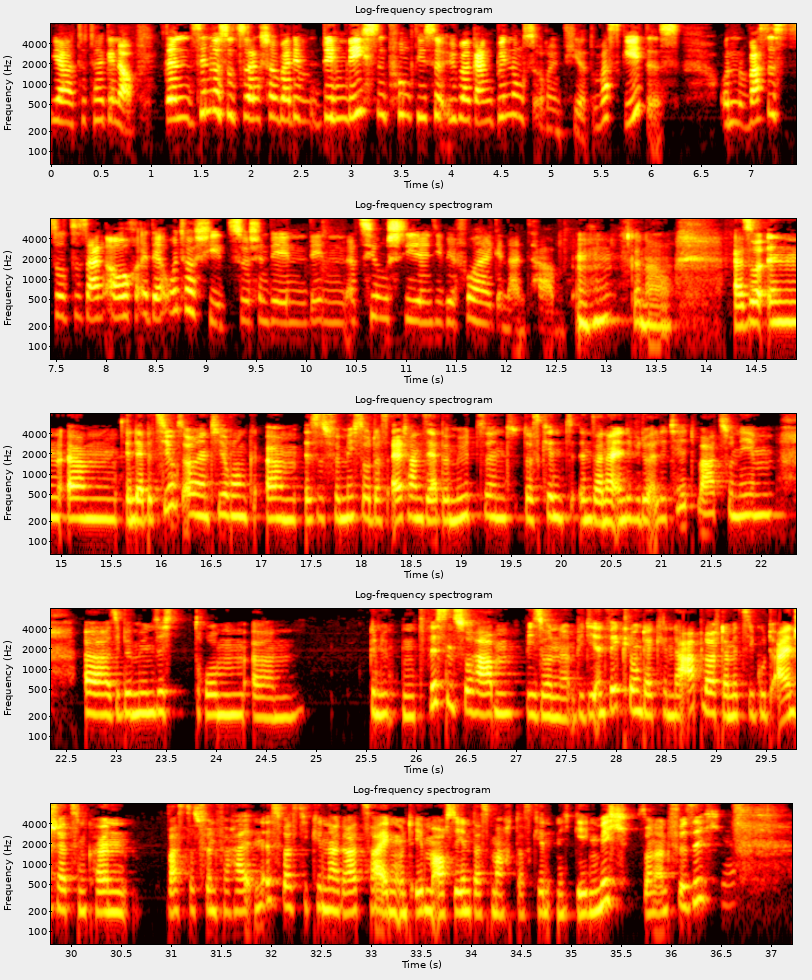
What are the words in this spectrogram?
Ja, total genau. Dann sind wir sozusagen schon bei dem, dem nächsten Punkt, dieser Übergang bindungsorientiert. Um was geht es? Und was ist sozusagen auch der Unterschied zwischen den, den Erziehungsstilen, die wir vorher genannt haben? Mhm, genau. Also in, ähm, in der Beziehungsorientierung ähm, ist es für mich so, dass Eltern sehr bemüht sind, das Kind in seiner Individualität wahrzunehmen. Äh, sie bemühen sich darum, ähm, genügend Wissen zu haben, wie, so eine, wie die Entwicklung der Kinder abläuft, damit sie gut einschätzen können, was das für ein Verhalten ist, was die Kinder gerade zeigen und eben auch sehen, das macht das Kind nicht gegen mich, sondern für sich. Ja.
